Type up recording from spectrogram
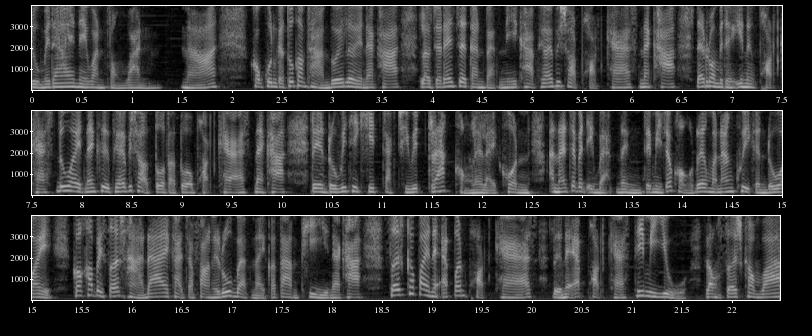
ดูไม่ได้ในวันสองวัน นะ ขอบคุณกับทุกคำถามด้วยเลยนะคะ เราจะได้เจอกันแบบนี้ค่ะพี่อ้อยพี่ช็อตพอดแคสต์นะคะ และรวมไปถึงอีกหนึ่งพอดแคสต์ด้วย นั่นคือพี่อ้อยพี่ช็อตตัวต่อตัวพอดแคสต์นะคะ เรียนรู้วิธีคิดจากชีวิตรักของหลาย ๆ คน อันนั้นจะเป็นอีกแบบหนึ่งจะมีเจ้าของเรื่องมานั่งคุยกันด้วย ก็เข้าไป search หาได้ค่ะ จะฟังในรูปแบบไหนก็ตามทีนะคะ search เข้าไปใน Apple Podcast หรือในแอป Podcast ที่มีอยู่ ลอง search คำว่า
